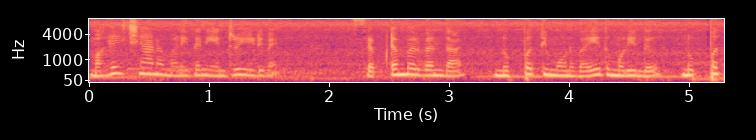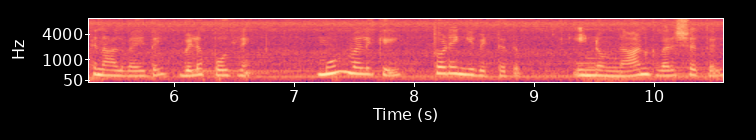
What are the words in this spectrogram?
மகிழ்ச்சியான மனிதன் என்று இடுவேன். செப்டம்பர் வந்தால் முப்பத்தி மூணு வயது முடிந்து முப்பத்தி நாலு வயதில் விழப்போகிறேன். முன் வலிக்கை தொடங்கிவிட்டது. இன்னும் நான்கு வருஷத்தில்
